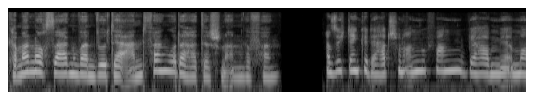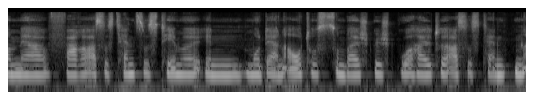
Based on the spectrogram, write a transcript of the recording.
Kann man noch sagen, wann wird der anfangen oder hat er schon angefangen? Also ich denke, der hat schon angefangen. Wir haben ja immer mehr Fahrerassistenzsysteme in modernen Autos, zum Beispiel Spurhalteassistenten,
